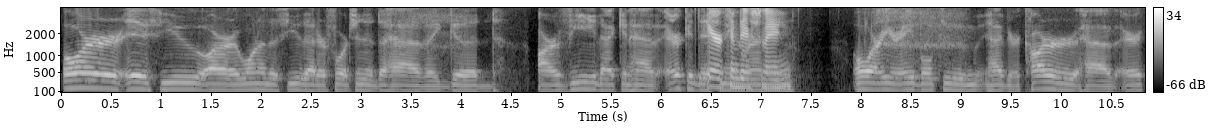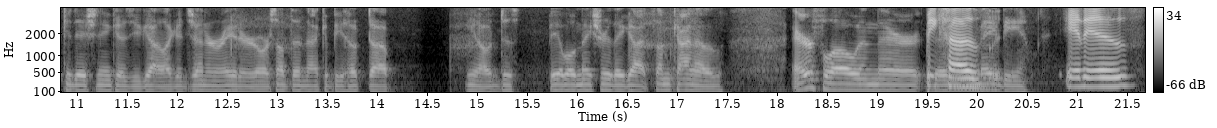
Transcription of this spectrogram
Or if you are one of the few that are fortunate to have a good RV that can have air conditioning, air conditioning. running, or you're able to have your car have air conditioning because you got like a generator or something that could be hooked up. You know, just be able to make sure they got some kind of airflow in there. Because- maybe it is,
